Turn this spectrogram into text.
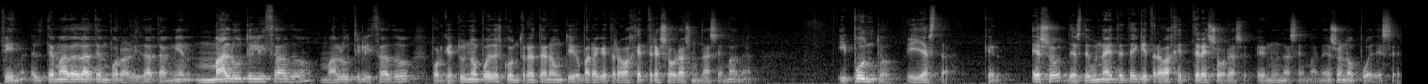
fin, el tema de la temporalidad también mal utilizado, mal utilizado, porque tú no puedes contratar a un tío para que trabaje tres horas una semana. Y punto, y ya está. Eso, desde una ETT que trabaje tres horas en una semana, eso no puede ser.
